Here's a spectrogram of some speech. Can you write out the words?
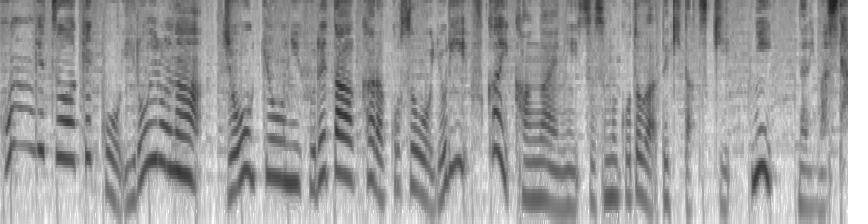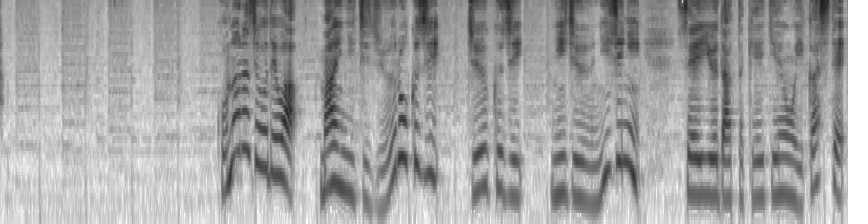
今月は結構いろいろな状況に触れたからこそ、より深い考えに進むことができた月になりました。このラジオでは毎日16時、19時、22時に声優だった経験を活かして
